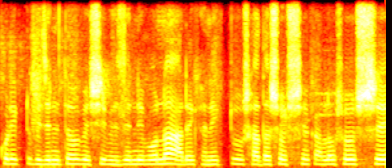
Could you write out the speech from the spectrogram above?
করে একটু ভেজে নিতে হবে, বেশি ভেজে নেব না। আর এখানে একটু সাদা সর্ষে, কালো সর্ষে,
